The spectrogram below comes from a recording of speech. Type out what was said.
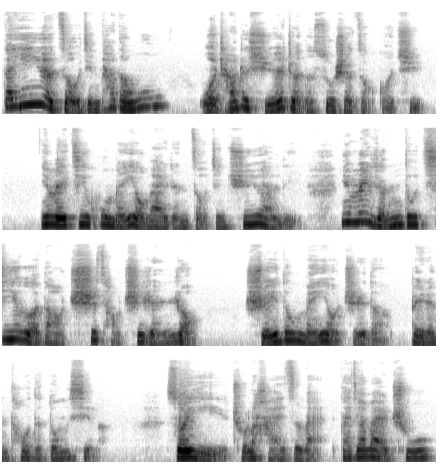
待音乐走进他的屋，我朝着学者的宿舍走过去。因为几乎没有外人走进区院里，因为人都饥饿到吃草吃人肉，谁都没有值得被人偷的东西了，所以除了孩子外，大家外出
